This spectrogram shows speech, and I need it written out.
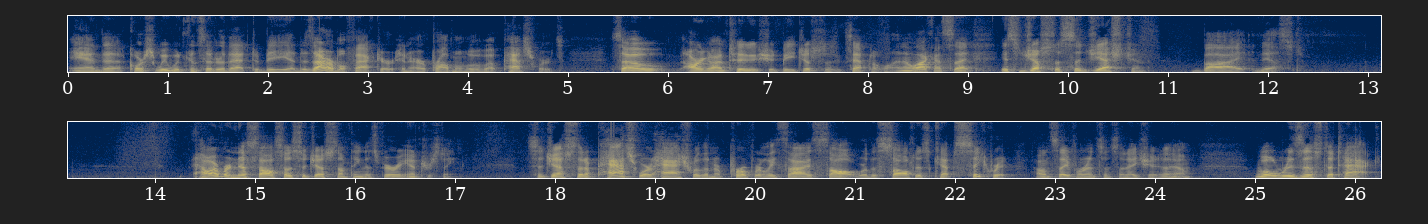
And uh, of course, we would consider that to be a desirable factor in our problem about passwords. So Argon 2 should be just as acceptable. And like I say, it's just a suggestion by NIST. However, NIST also suggests something that's very interesting. suggests that a password hash with an appropriately sized salt, where the salt is kept secret on, say, for instance, an HSM, will resist attack.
